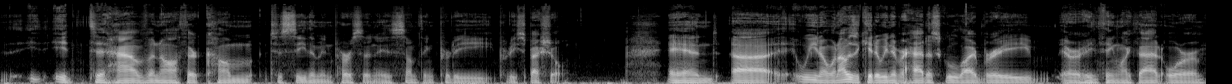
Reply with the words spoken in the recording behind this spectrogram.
it, to have an author come to see them in person is something pretty pretty special. And uh, we, you know, when I was a kid, we never had a school library or anything like that, or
